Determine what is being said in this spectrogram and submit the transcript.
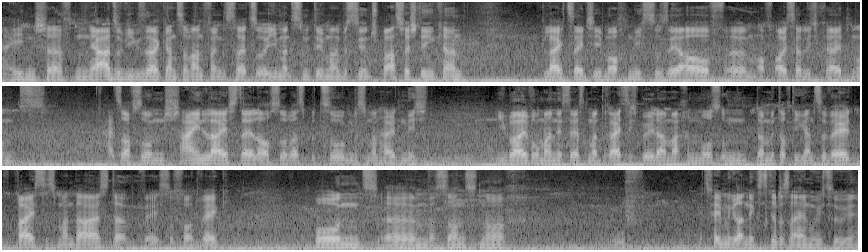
Eigenschaften, ja, also wie gesagt, ganz am Anfang ist halt so jemand, mit dem man ein bisschen Spaß verstehen kann. Gleichzeitig eben auch nicht so sehr auf, ähm, auf Äußerlichkeiten und halt auf so einen Schein-Lifestyle auch sowas bezogen, dass man halt nicht überall, wo man ist, erstmal 30 Bilder machen muss, um, damit auch die ganze Welt weiß, dass man da ist. Da wäre ich sofort weg. Und ähm, was sonst noch? Uff, jetzt fällt mir gerade nichts Drittes ein, muss ich zugeben.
